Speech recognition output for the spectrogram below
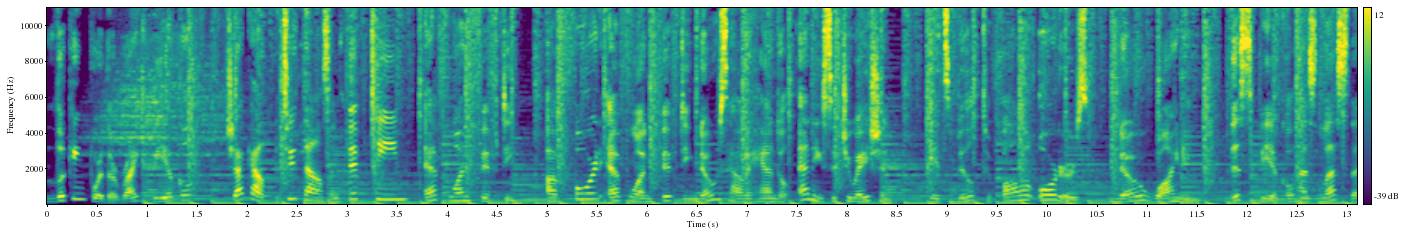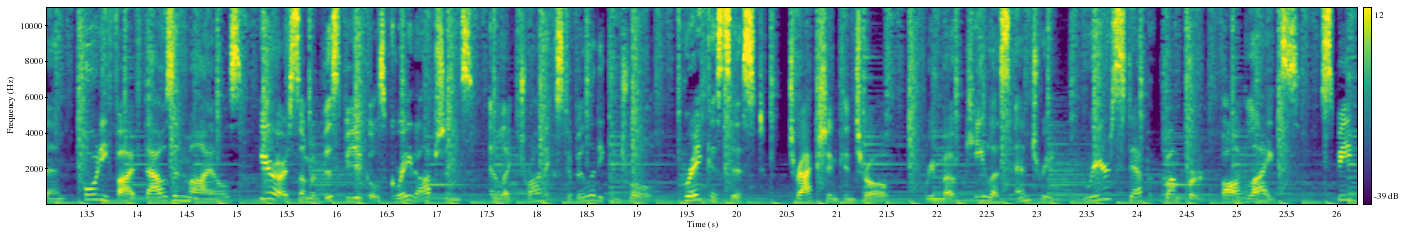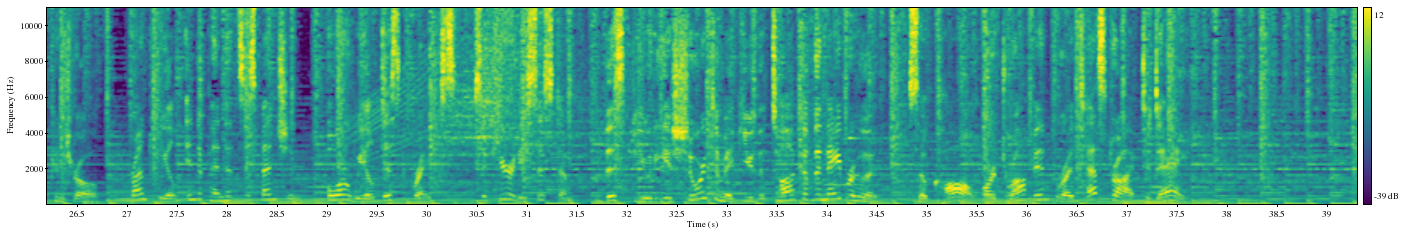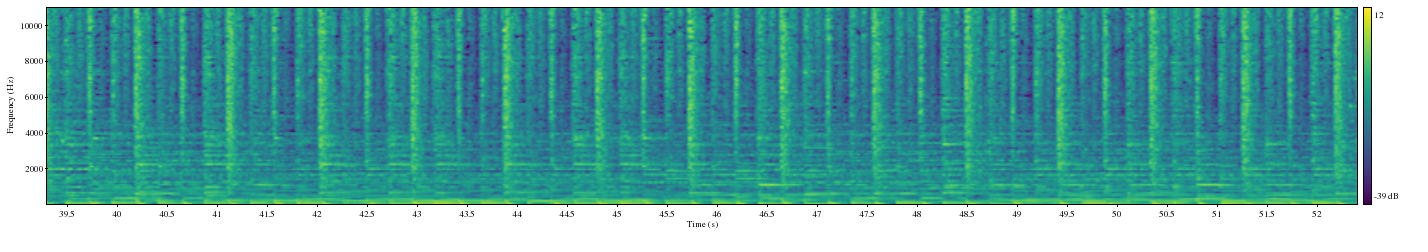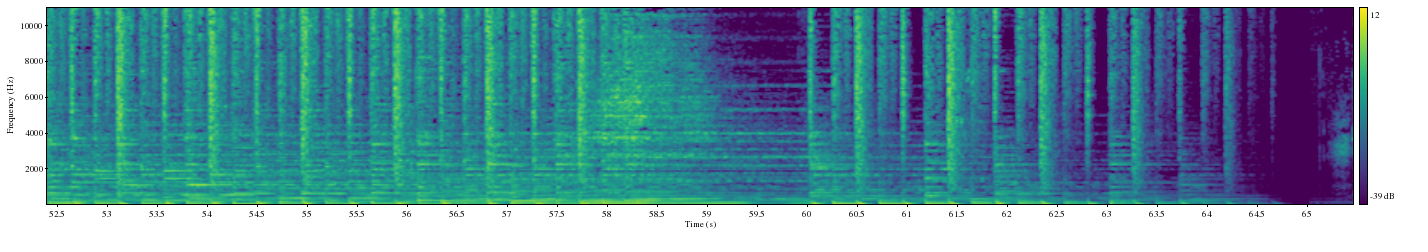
Looking for the right vehicle? Check out the 2015 F-150. A Ford F-150 knows how to handle any situation. It's built to follow orders, no whining. This vehicle has less than 45,000 miles. Here are some of this vehicle's great options. Electronic stability control, brake assist, traction control, remote keyless entry, rear step bumper, fog lights, speed control, front wheel independent suspension, four wheel disc brakes, security system. This beauty is sure to make you the talk of the neighborhood. So call or drop in for a test drive today.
